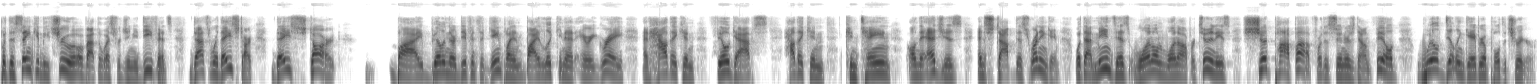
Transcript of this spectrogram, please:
But the same can be true about the West Virginia defense. That's where they start. They start by building their defensive game plan by looking at Eric Gray and how they can fill gaps, how they can contain on the edges and stop this running game. What that means is one on one opportunities should pop up for the Sooners downfield. Will Dillon Gabriel pull the trigger?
